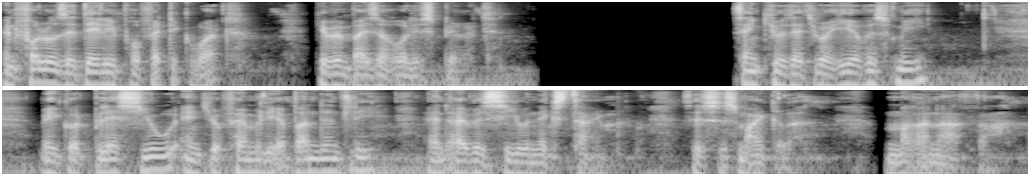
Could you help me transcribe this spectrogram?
and follow the daily prophetic word given by the Holy Spirit. Thank you that you are here with me. May God bless you and your family abundantly, and I will see you next time. This is Michael. Maranatha.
